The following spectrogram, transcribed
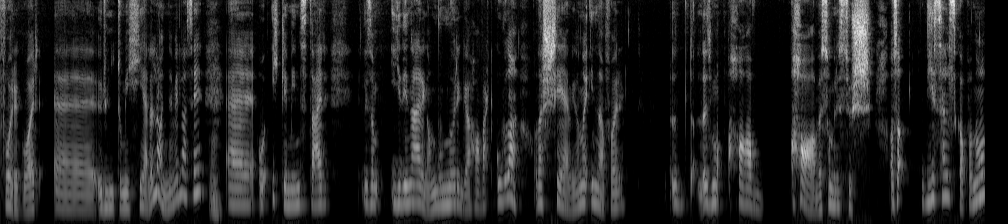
foregår rundt om i hele landet, vil jeg si. Mm. og ikke minst der liksom, i de næringene hvor Norge har vært god. Da. Og der ser vi jo noe innafor liksom, hav, havet som ressurs. Altså, de selskapene nå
